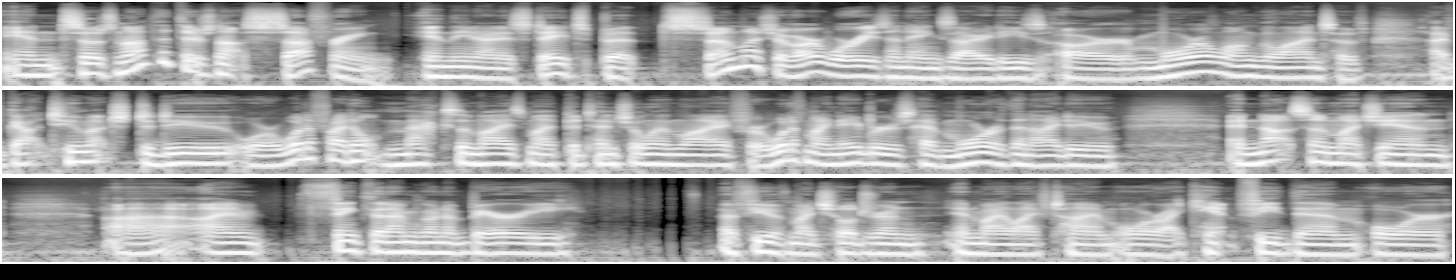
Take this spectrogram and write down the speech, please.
And so it's not that there's not suffering in the United States, but so much of our worries and anxieties are more along the lines of I've got too much to do, or what if I don't maximize my potential in life, or what if my neighbors have more than I do, and not so much in uh, I think that I'm going to bury a few of my children in my lifetime, or I can't feed them, or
